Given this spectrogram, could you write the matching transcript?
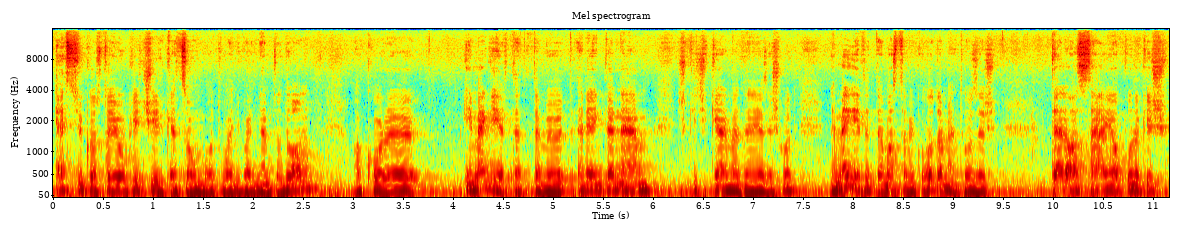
esszük azt a jó kis csirkecombot, vagy, vagy nem tudom, akkor én megértettem őt, eleinte nem, és kicsi kellemetlen érzés volt, de megértettem azt, amikor oda ment hozzá, és tele a száj apunak, és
